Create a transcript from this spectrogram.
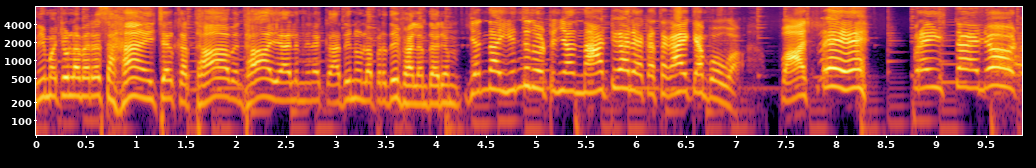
നീ മറ്റുള്ളവരെ സഹായിച്ചാൽ കർത്താവ് എന്തായാലും നിനക്ക് അതിനുള്ള പ്രതിഫലം തരും എന്നാ ഇന്ന് തൊട്ട് ഞാൻ നാട്ടുകാരെയൊക്കെ സഹായിക്കാൻ പോവുക പാസ്റ്റേ പ്രൈസ് ദ ലോർഡ്.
